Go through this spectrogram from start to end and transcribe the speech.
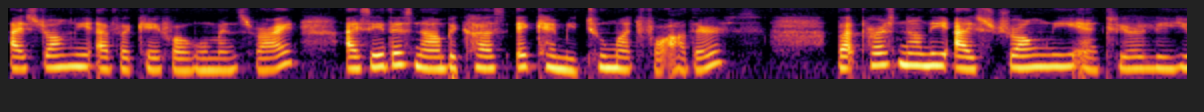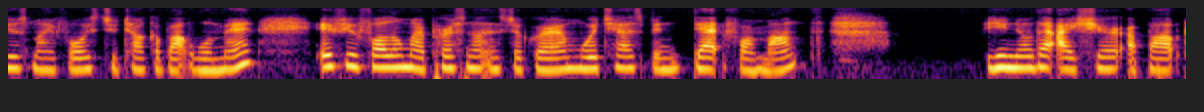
I strongly advocate for women's rights. I say this now because it can be too much for others. But personally, I strongly and clearly use my voice to talk about women. If you follow my personal Instagram, which has been dead for months, you know that I share about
